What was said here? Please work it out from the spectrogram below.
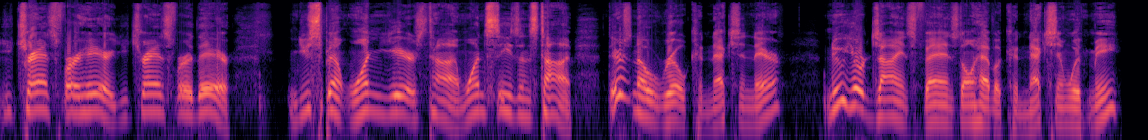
you transfer here, you transfer there. You spent one year's time, one season's time. There's no real connection there. New York Giants fans don't have a connection with me.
